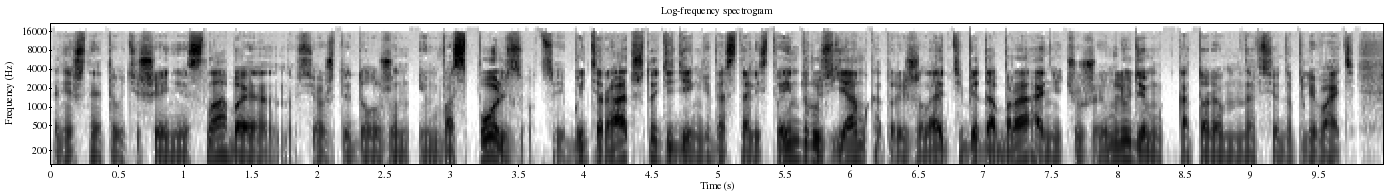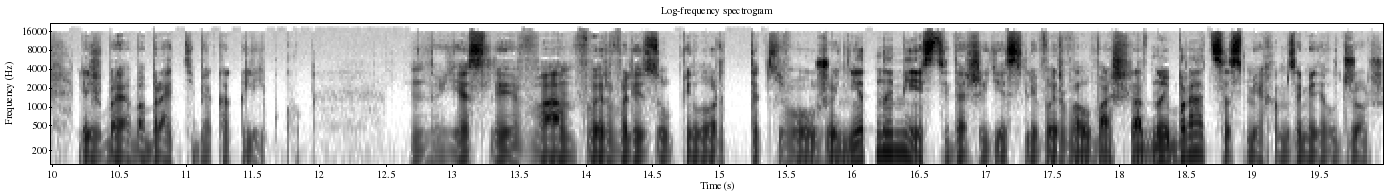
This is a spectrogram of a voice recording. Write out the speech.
Конечно, это утешение слабое, но все же ты должен им воспользоваться и быть рад, что эти деньги достались твоим друзьям, которые желают тебе добра, а не чужим людям, которым на все наплевать, лишь бы обобрать тебя как липку. «Но если вам вырвали зуб, милорд, так его уже нет на месте, даже если вырвал ваш родной брат», — со смехом заметил Джордж.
